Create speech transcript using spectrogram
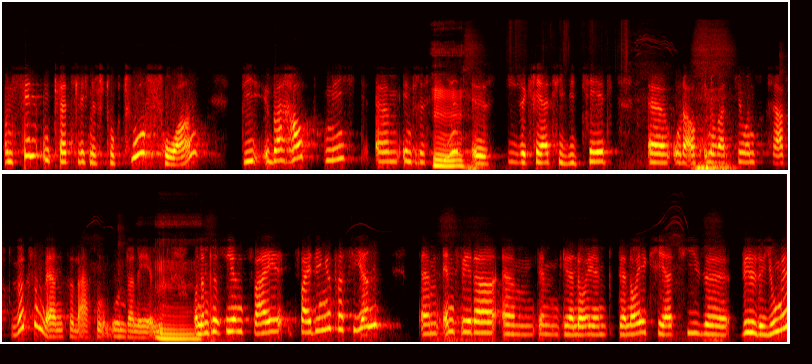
und finden plötzlich eine Struktur vor, die überhaupt nicht ähm, interessiert mhm. ist, diese Kreativität äh, oder auch Innovationskraft wirksam werden zu lassen im Unternehmen. Mhm. Und dann passieren zwei, zwei Dinge passieren. Ähm, entweder ähm, dem, der neue, der neue kreative wilde Junge,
